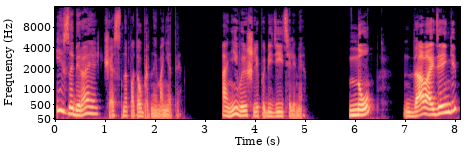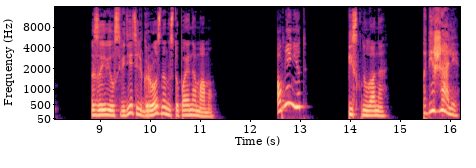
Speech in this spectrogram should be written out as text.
и забирая честно подобранные монеты. Они вышли победителями. «Ну, давай деньги», — заявил свидетель, грозно наступая на маму. «А у меня нет», — пискнула она. «Побежали!»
